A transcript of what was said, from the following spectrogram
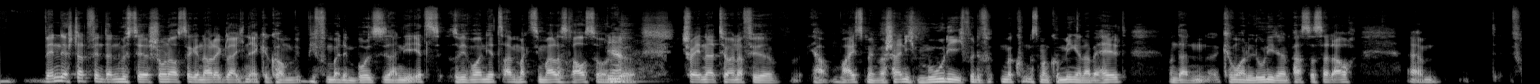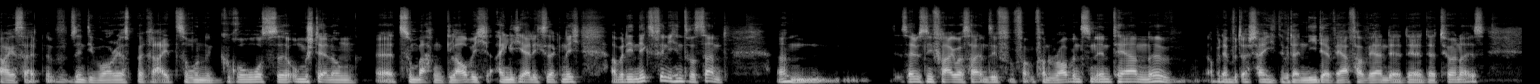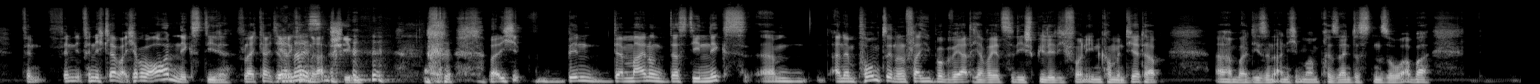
wenn der stattfindet, dann müsste er schon aus der genau der gleichen Ecke kommen, wie von bei den Bulls. Die sagen, jetzt, also wir wollen jetzt ein Maximales rausholen. Ja. Wir Trainer Turner für ja, Wiseman, wahrscheinlich Moody. Ich würde immer gucken, dass man Kuminga da behält und dann Kevon Looney, dann passt das halt auch. Ähm, die Frage ist halt, sind die Warriors bereit, so eine große Umstellung äh, zu machen? Glaube ich eigentlich ehrlich gesagt nicht. Aber die Knicks finde ich interessant. Ähm, selbst die Frage, was halten sie von, von Robinson intern? Ne? Aber der wird wahrscheinlich der wird dann nie der Werfer werden, der, der, der Turner ist. Finde find, find ich clever. Ich habe aber auch einen Knicks-Deal. Vielleicht kann ich den ja, nice. ranschieben. Weil ich bin der Meinung, dass die Knicks ähm, an einem Punkt sind und vielleicht überbewerte ich einfach jetzt die Spiele, die ich von ihnen kommentiert habe, äh, weil die sind eigentlich immer am präsentesten so. Aber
